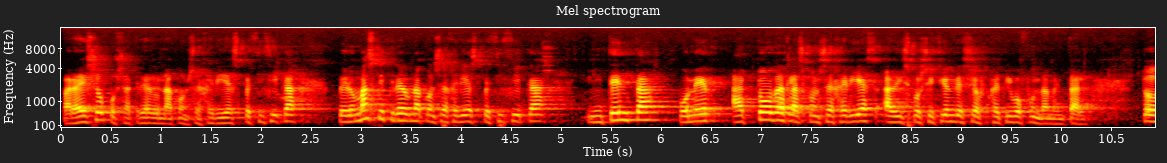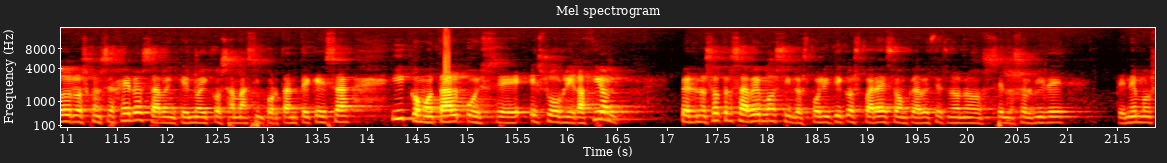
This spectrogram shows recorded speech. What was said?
Para eso, pues ha creado una consejería específica, pero más que crear una consejería específica, intenta poner a todas las consejerías a disposición de ese objetivo fundamental todos los consejeros saben que no hay cosa más importante que esa y, como tal, pues eh, es su obligación. Pero nosotros sabemos, y los políticos para eso, aunque a veces no se nos olvide, tenemos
